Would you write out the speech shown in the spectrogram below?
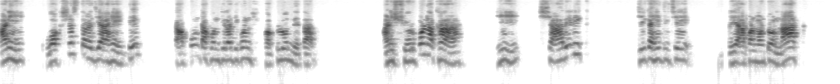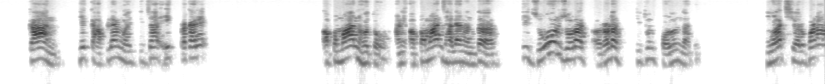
आणि वक्षस्थळ जे आहे ते कापून टाकून तिला तिकडून हकलून देतात. आणि शूर्पणखा ही शारीरिक जे काही तिचे म्हणजे आपण म्हणतो नाक कान हे कापल्यामुळे तिचा एक प्रकारे अपमान होतो. आणि अपमान झाल्यानंतर ती जोर जोरात रडत तिथून पळून जाते. मुळात शर्पणा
